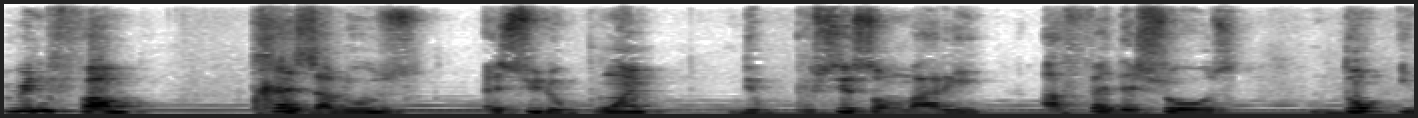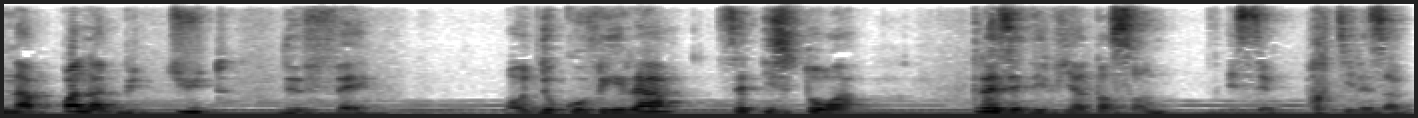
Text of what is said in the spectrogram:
Une femme très jalouse est sur le point de pousser son mari à faire des choses dont il n'a pas l'habitude de faire. On découvrira cette histoire très édifiante ensemble. Et c'est parti les amis.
